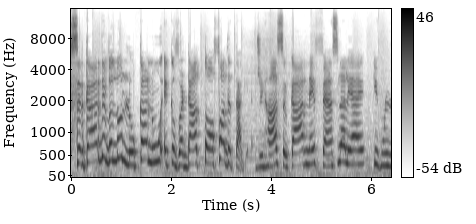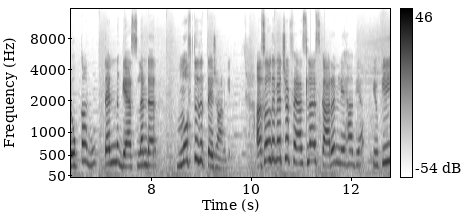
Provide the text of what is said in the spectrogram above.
ਸਰਕਾਰ ਦੇ ਵੱਲੋਂ ਲੋਕਾਂ ਨੂੰ ਇੱਕ ਵੱਡਾ ਤੋਹਫਾ ਦਿੱਤਾ ਗਿਆ ਜੀ ਹਾਂ, ਸਰਕਾਰ ਨੇ ਫੈਸਲਾ ਲਿਆ ਹੈ ਕਿ ਹੁਣ ਲੋਕਾਂ ਨੂੰ ਤਿੰਨ ਗੈਸ ਸਿਲੰਡਰ ਮੁਫਤ ਦਿੱਤੇ ਜਾਣਗੇ। ਅਸਲ ਦੇ ਵਿੱਚ ਫੈਸਲਾ ਇਸ ਕਾਰਨ ਲਿਆ ਗਿਆ ਕਿਉਂਕਿ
